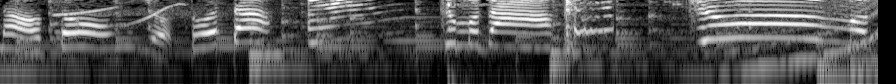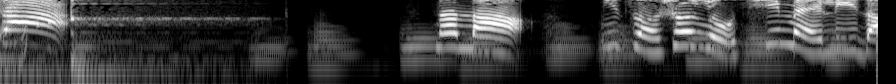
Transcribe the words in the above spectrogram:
脑洞有多大？这么大，这么大！闹闹，你早上有气没力的，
